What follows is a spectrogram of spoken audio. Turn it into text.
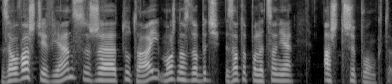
Zauważcie więc, że tutaj można zdobyć za to polecenie aż trzy punkty.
